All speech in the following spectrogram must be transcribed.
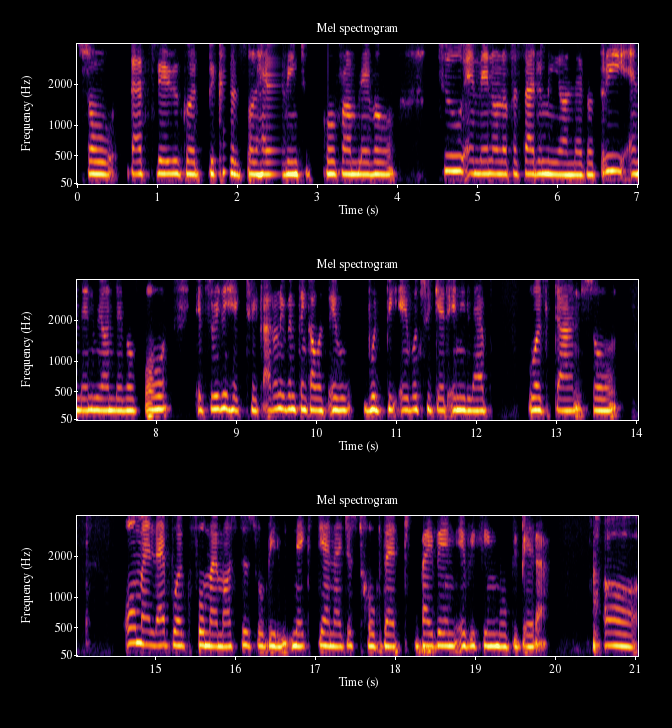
So that's very good because I'm having to go from level two and then all of a sudden we're on level three and then we're on level four. It's really hectic. I don't even think I was able would be able to get any lab work done. So all my lab work for my master's will be next year. And I just hope that by then everything will be better. Oh,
